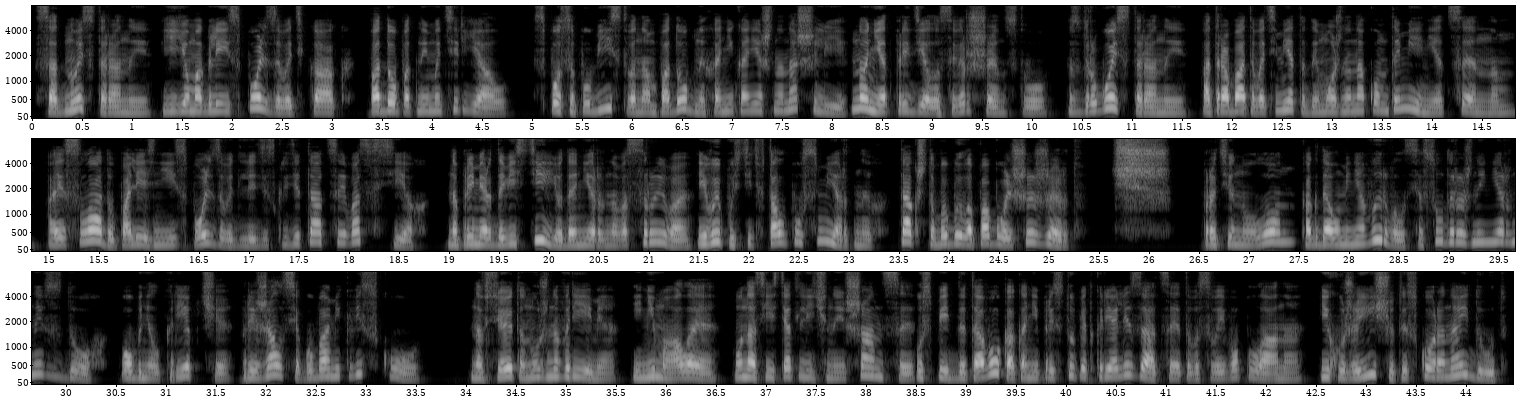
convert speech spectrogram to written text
С одной стороны, ее могли использовать как подопытный материал. Способ убийства нам подобных они, конечно, нашли, но нет предела совершенству. С другой стороны, отрабатывать методы можно на ком-то менее ценном, а Исладу полезнее использовать для дискредитации вас всех, Например, довести ее до нервного срыва и выпустить в толпу смертных, так, чтобы было побольше жертв. Чш! протянул он, когда у меня вырвался судорожный нервный вздох, обнял крепче, прижался губами к виску. На все это нужно время, и немалое. У нас есть отличные шансы успеть до того, как они приступят к реализации этого своего плана. Их уже ищут и скоро найдут.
